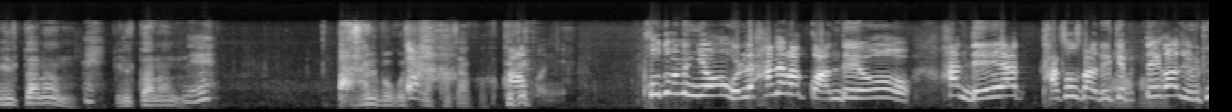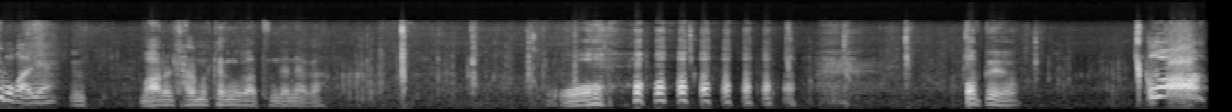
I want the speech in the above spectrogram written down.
일단은 일단은 네. 맛을 보고 시작하자고. 그게 아버님. 포도는요, 원래 하나 갖고 안 돼요. 한네 알, 다섯 알 이렇게 아하. 떼가지고 이렇게 먹어야 돼. 말을 잘못한 것 같은데 내가. 오. 어때요? 우와!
